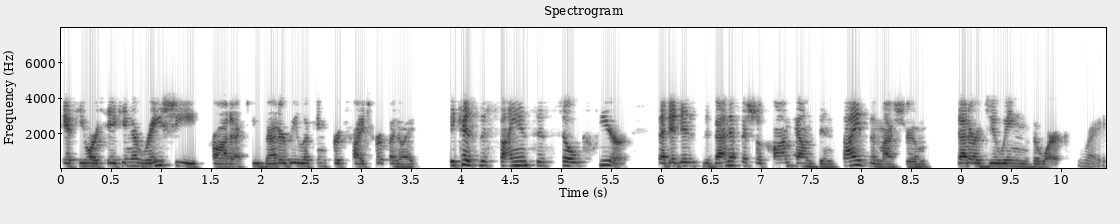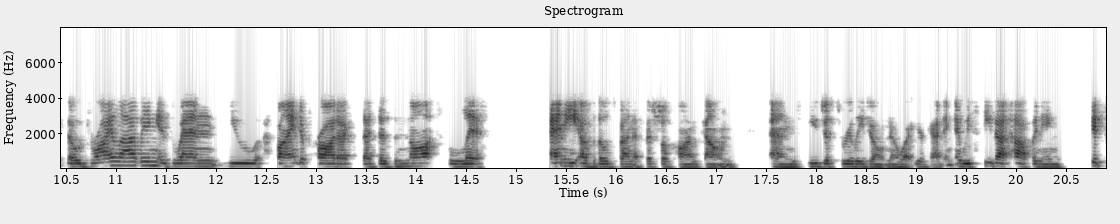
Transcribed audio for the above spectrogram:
If you are taking a reishi product, you better be looking for triterpenoids because the science is so clear that it is the beneficial compounds inside the mushroom that are doing the work. Right. So dry labbing is when you find a product that does not list any of those beneficial compounds and you just really don't know what you're getting. And we see that happening. It's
